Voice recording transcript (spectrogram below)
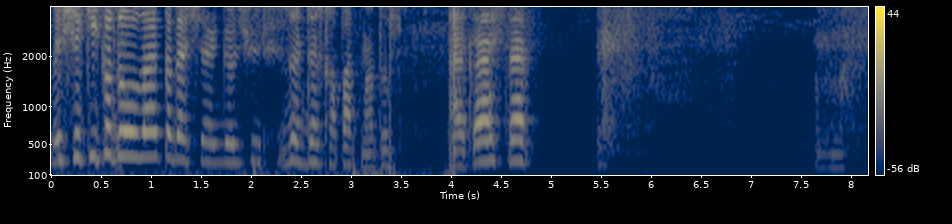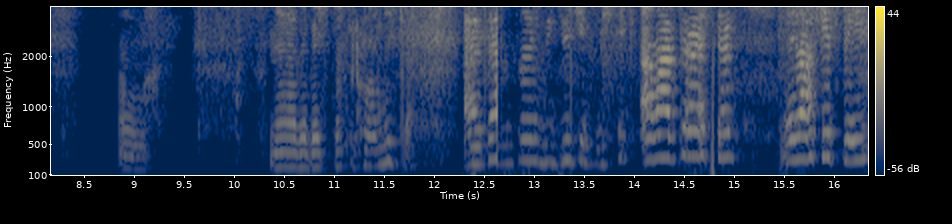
5 dakika doldu arkadaşlar. Görüşürüz. Dur dur kapatma dur. Arkadaşlar Allah Allah. Ne ara 5 dakika olduysa. Arkadaşlar video çekmiştik ama arkadaşlar merak etmeyin.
